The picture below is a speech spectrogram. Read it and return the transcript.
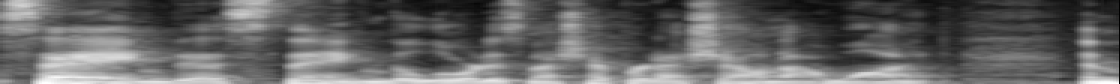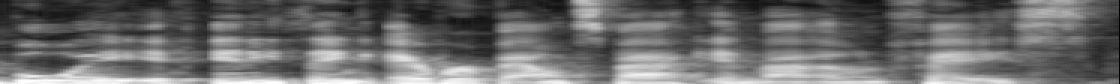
saying this thing, the Lord is my shepherd, I shall not want. And boy, if anything ever bounced back in my own face,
